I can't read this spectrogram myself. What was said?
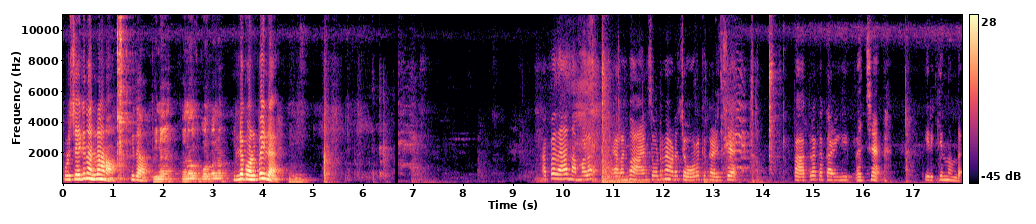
പുളിശ്ശേരി നല്ലതാണോ ഇതാ. പിന്നെ ഇല്ല കുഴപ്പമില്ല. അപ്പോൾ ഇതാ നമ്മൾ ഇറങ്ങും. ആൻസോട്ടനെ അവിടെ ചോറൊക്കെ കഴിച്ച് പാത്രമൊക്കെ കഴുകി വെച്ച് ഇരിക്കുന്നുണ്ട്.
